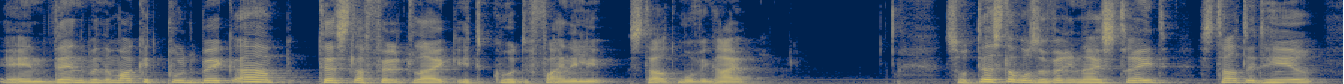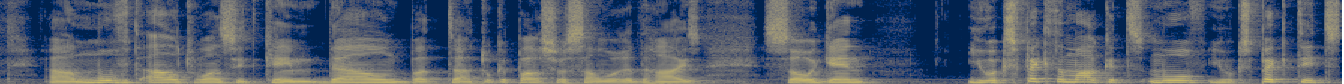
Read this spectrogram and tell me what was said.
And then when the market pulled back up, Tesla felt like it could finally start moving higher. So Tesla was a very nice trade, started here, uh, moved out once it came down, but uh, took a partial somewhere at the highs. So again, you expect the market move, you expect it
